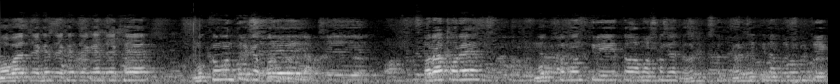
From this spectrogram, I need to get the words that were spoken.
মোবাইল দেখে দেখে দেখে দেখে মুখ্যমন্ত্রীকে ফোন করলাম। করার পরে মুখ্যমন্ত্রী তো আমার সঙ্গে ধরেছে ধরেছে কিনা বলব ঠিক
